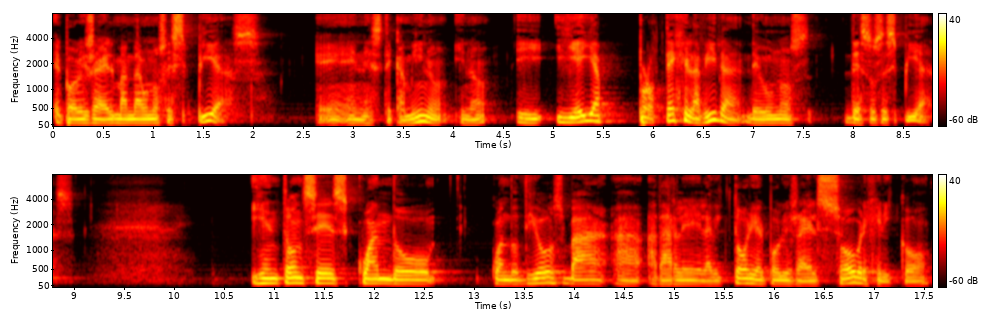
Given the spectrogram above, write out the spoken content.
el pueblo de Israel manda unos espías en este camino ¿no? y, y ella protege la vida de unos de esos espías. Y entonces cuando, cuando Dios va a, darle la victoria al pueblo de Israel sobre Jericó,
